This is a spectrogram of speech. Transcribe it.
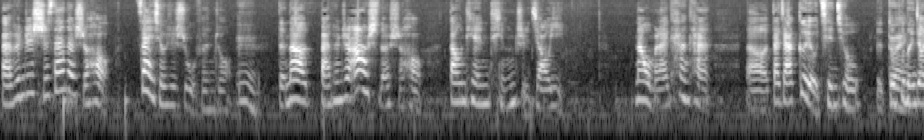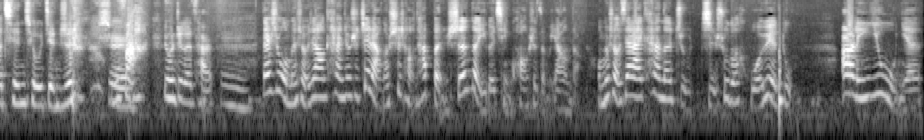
百分之十三的时候再休息十五分钟，嗯，等到百分之二十的时候，当天停止交易。那我们来看看，呃，大家各有千秋，呃都不能叫千秋，简直是无法用这个词儿。嗯，但是我们首先要看，就是这两个市场它本身的一个情况是怎么样的。我们首先来看呢，指指数的活跃度。二零一五年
